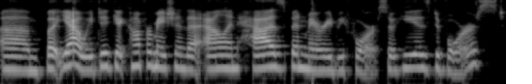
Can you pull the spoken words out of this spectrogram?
Um, but yeah, we did get confirmation that Alan has been married before, so he is divorced.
